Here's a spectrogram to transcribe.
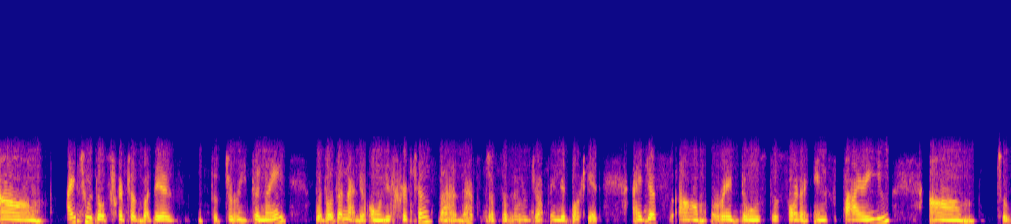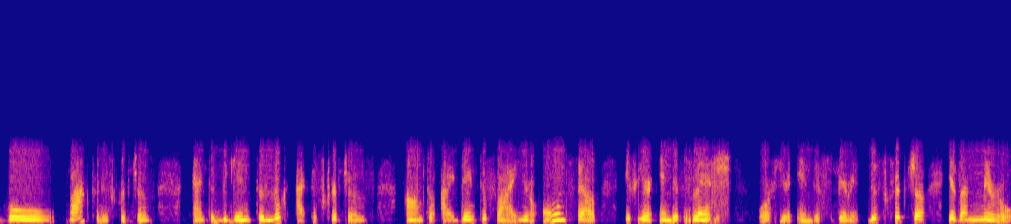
um, I choose those scriptures, but there's to, to read tonight. But those are not the only scriptures. Uh, that's just a little drop in the bucket. I just um, read those to sort of inspire you um, to go back to the scriptures and to begin to look at the scriptures um, to identify your own self if you're in the flesh or if you're in the spirit. The scripture is a mirror,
